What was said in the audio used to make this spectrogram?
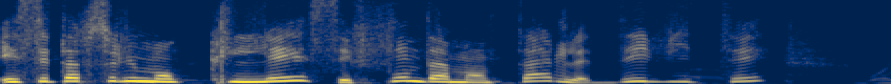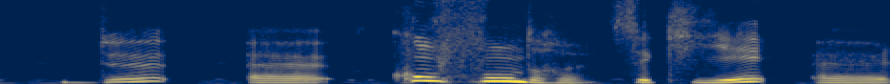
Et c'est absolument clé, c'est fondamental d'éviter de euh, confondre ce qui est euh,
